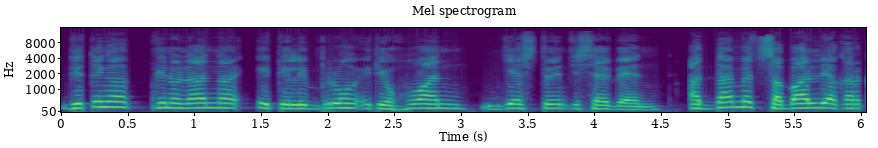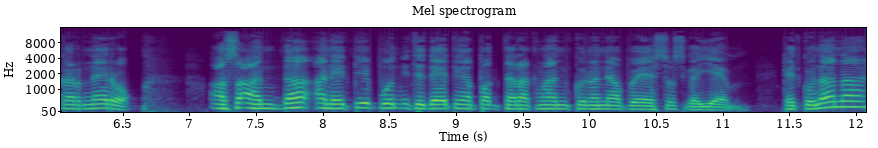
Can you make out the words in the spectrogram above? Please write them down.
Dito nga kinunan na iti libro iti Juan 10.27 at damit sa bali akarkarnerok asaan da anetipon iti deti nga pagtaraknan ko na ni Apesos gayem. Ket kunana,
